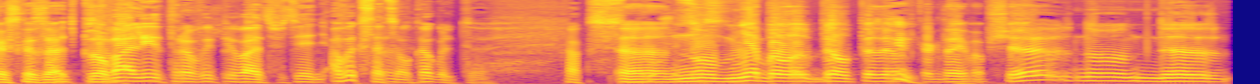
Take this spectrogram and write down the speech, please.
как сказать... Два литра выпивать в день. А вы, кстати, алкоголь-то как э, Ну, мне было, был период, когда я вообще, ну, э,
